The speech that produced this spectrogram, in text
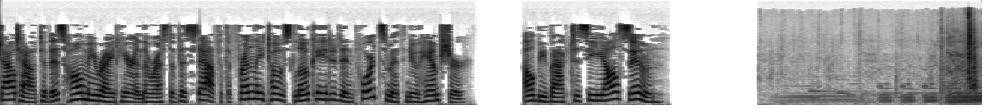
shout out to this homie right here and the rest of the staff at the Friendly Toast located in Portsmouth, New Hampshire. I'll be back to see y'all soon. Nice.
